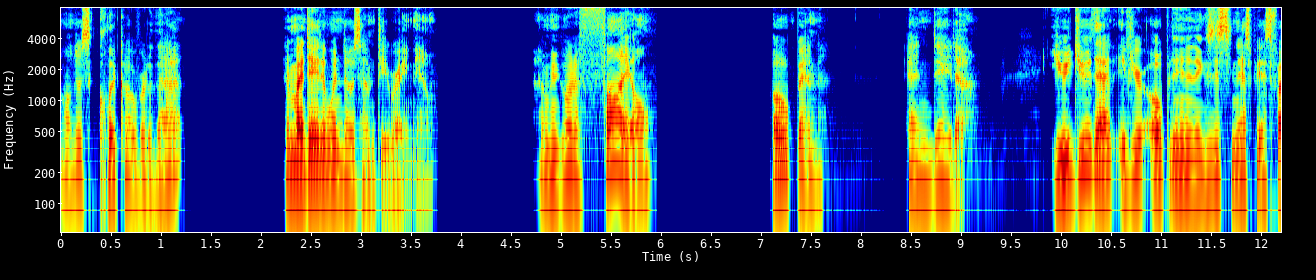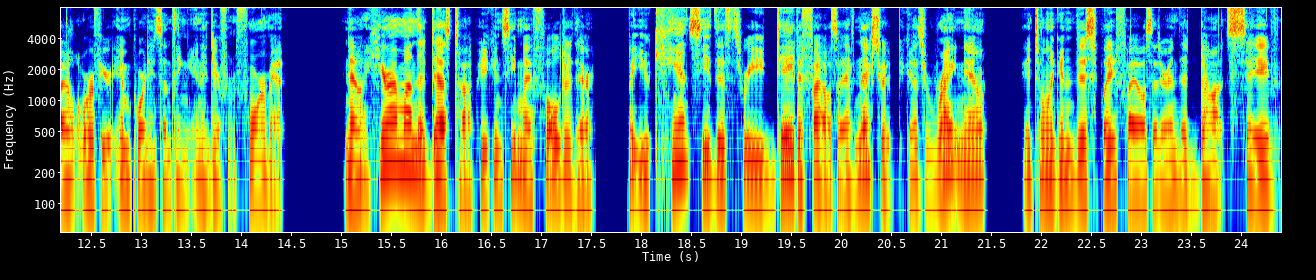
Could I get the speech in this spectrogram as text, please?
I'll just click over to that. And my data window is empty right now. I'm going to go to File, Open, and Data. You do that if you're opening an existing SPS file or if you're importing something in a different format. Now here I'm on the desktop. You can see my folder there, but you can't see the three data files I have next to it because right now it's only going to display files that are in the save.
